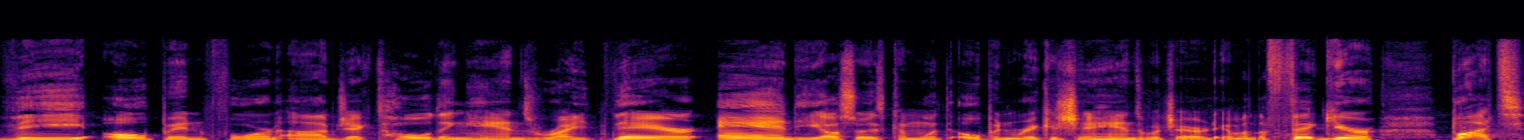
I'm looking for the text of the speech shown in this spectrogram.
the open foreign object holding hands right there. And he also is coming with open ricochet hands, which I already have on the figure. But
